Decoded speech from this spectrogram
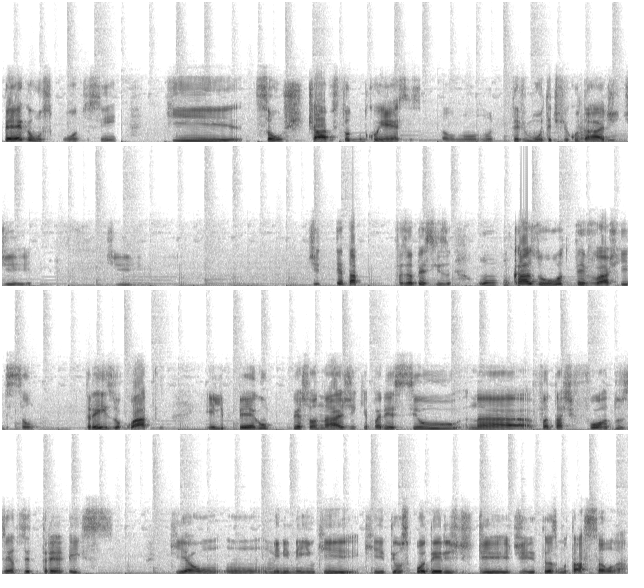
pega uns pontos, assim, que são chaves, todo mundo conhece. Assim, então, não, não, teve muita dificuldade de, de, de tentar fazer uma pesquisa. Um, um caso ou outro, teve, eu acho que edição 3 ou 4, ele pega um personagem que apareceu na Fantastic Four 203, que é um, um, um menininho que, que tem os poderes de, de transmutação lá.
